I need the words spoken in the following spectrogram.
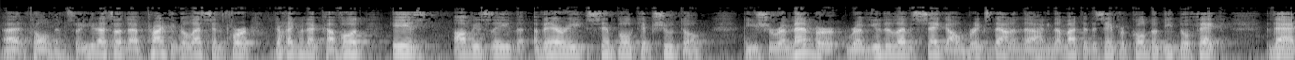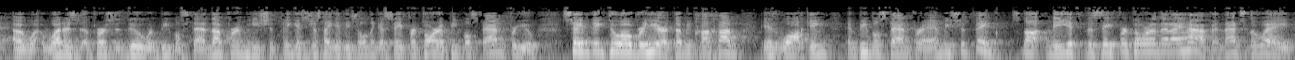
uh, told him. So you so the practical lesson for the Kavod is obviously the, a very simple kipshuto. You should remember, Rav Yudelev Segal breaks down in the Hagdamat that the Sefer Kol Dodi Dofek that uh, what does a person do when people stand up for him? He should think it's just like if he's holding a Sefer Torah, people stand for you. Same thing too over here. Talmid Chacham is walking and people stand for him. He should think, it's not me, it's the Sefer Torah that I have. And that's the way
